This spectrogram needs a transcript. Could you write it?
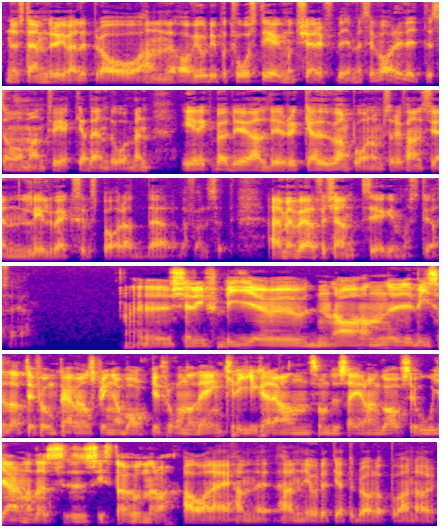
nu stämde det ju väldigt bra och han avgjorde ju på två steg mot Sheriff B. Men så var det lite som om han tvekade ändå. Men Erik behövde ju aldrig rycka huvan på honom så det fanns ju en lillväxel sparad där i alla fall. Så att, nej, men välförtjänt seger måste jag säga. Eh, Sheriff B, eh, ja, han visade att det funkar även att springa bakifrån och det är en krigare. Han, som du säger, han gav sig ogärna där sista hundra. Ja, nej, han, han gjorde ett jättebra lopp och han har,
